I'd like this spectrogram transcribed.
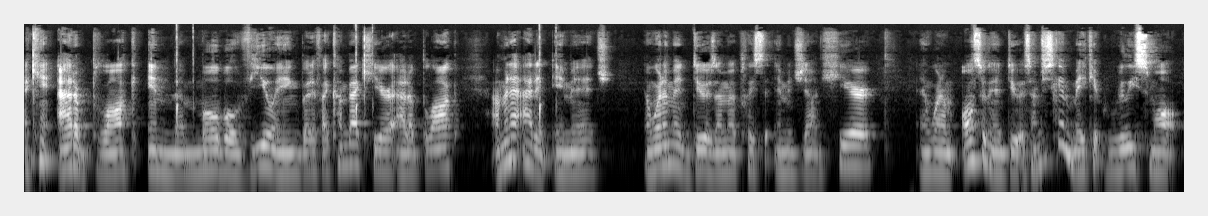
I can't add a block in the mobile viewing, but if I come back here, add a block, I'm going to add an image. And what I'm going to do is I'm going to place the image down here. And what I'm also going to do is I'm just going to make it really small.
